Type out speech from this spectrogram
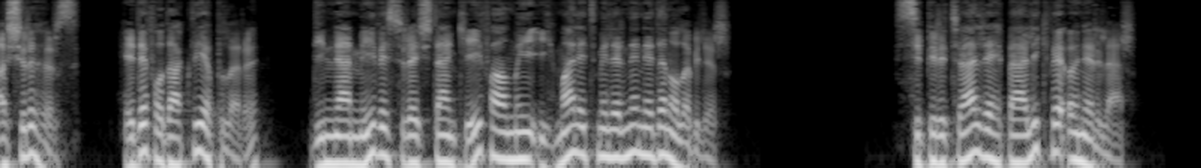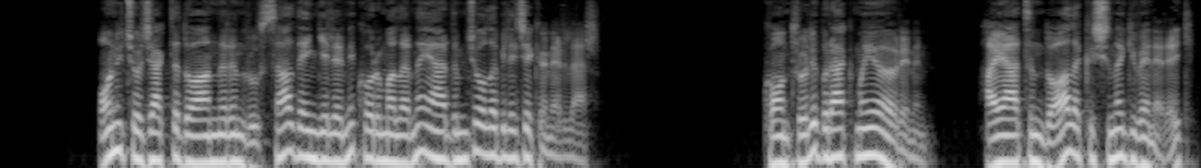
Aşırı hırs, hedef odaklı yapıları, dinlenmeyi ve süreçten keyif almayı ihmal etmelerine neden olabilir. Spiritüel rehberlik ve öneriler 13 Ocak'ta doğanların ruhsal dengelerini korumalarına yardımcı olabilecek öneriler. Kontrolü bırakmayı öğrenin. Hayatın doğal akışına güvenerek,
